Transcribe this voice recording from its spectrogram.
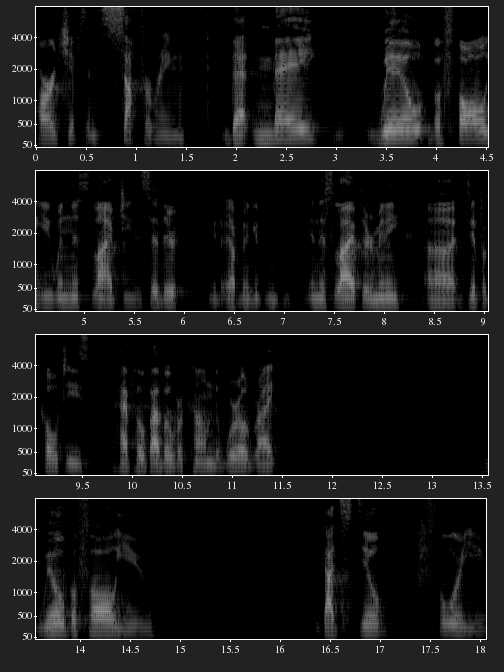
hardships and suffering that may, will befall you in this life, Jesus said there, you know, in this life there are many uh, difficulties. Have hope I've overcome the world, right? Will befall you. God's still for you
